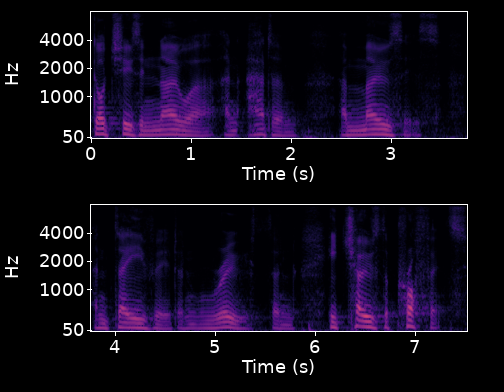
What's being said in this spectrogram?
God choosing Noah and Adam and Moses and David and Ruth, and he chose the prophets.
